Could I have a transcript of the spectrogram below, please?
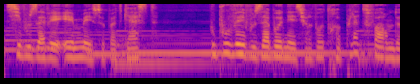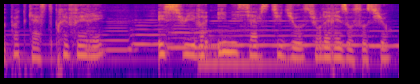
Si vous avez aimé ce podcast, vous pouvez vous abonner sur votre plateforme de podcast préférée et suivre Initial Studio sur les réseaux sociaux.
